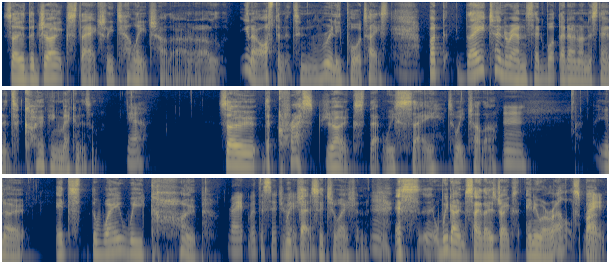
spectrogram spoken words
So the jokes they actually tell each other, you know, often it's in really poor taste. But they turned around and said what they don't understand, it's a coping mechanism. yeah So the crass jokes that we say to each other, mm. you know, it's the way we cope right with the situation with that situation. Mm. It's we don't say those jokes anywhere else, but right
